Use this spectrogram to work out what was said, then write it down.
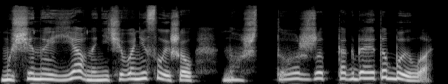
Мужчина явно ничего не слышал. Но что же тогда это было?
